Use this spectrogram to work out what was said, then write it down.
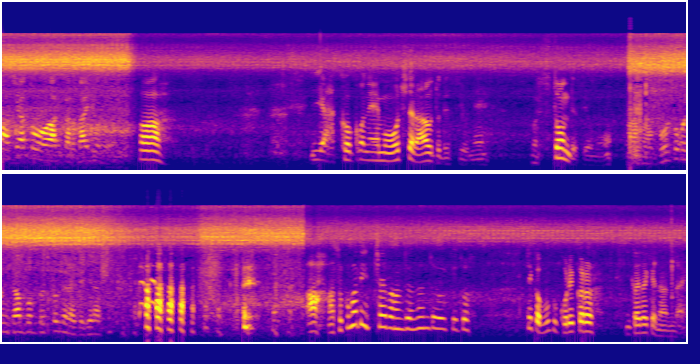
足跡あるから大丈夫ああいやここねもう落ちたらアウトですよね。もうストーンですよもう。ボルトコにちゃんとぶっ飛んでないといけない ああそこまで行っちゃえば安全なんだろうけど。てか僕これから行かなきゃなんない。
